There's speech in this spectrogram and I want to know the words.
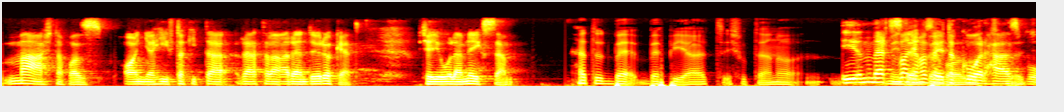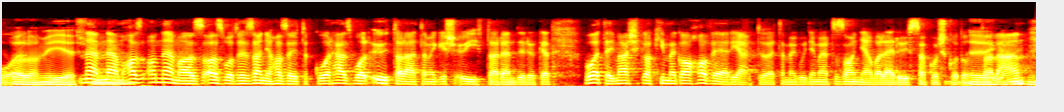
másnap az anyja hívta ki tá- rá talán a rendőröket, hogyha jól emlékszem. Hát őt be, bepiált, és utána I- Mert az anya hazajött a kórházból. Valami ilyesmi. Nem, nem, haz, nem az, az volt, hogy az anya hazajött a kórházból, ő találta meg, és ő hívta a rendőröket. Volt egy másik, aki meg a haverját tölte meg, ugye, mert az anyjával erőszakoskodott Igen, talán, igen.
